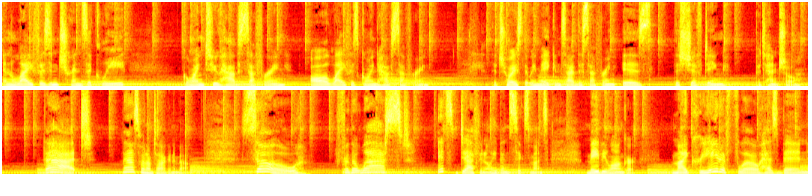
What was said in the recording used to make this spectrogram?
and life is intrinsically going to have suffering all life is going to have suffering. The choice that we make inside the suffering is the shifting potential. That, that's what I'm talking about. So, for the last, it's definitely been six months, maybe longer. My creative flow has been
